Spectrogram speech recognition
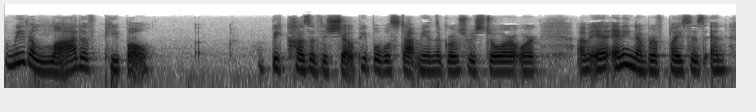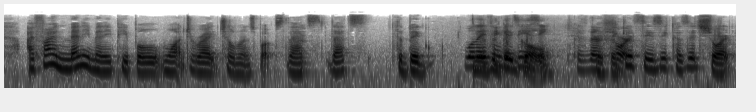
we meet a lot of people because of the show. People will stop me in the grocery store or um, any number of places, and I find many, many people want to write children's books. That's that's the big. Well, they think it's easy 'cause they're they short. think it's easy because it's short,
